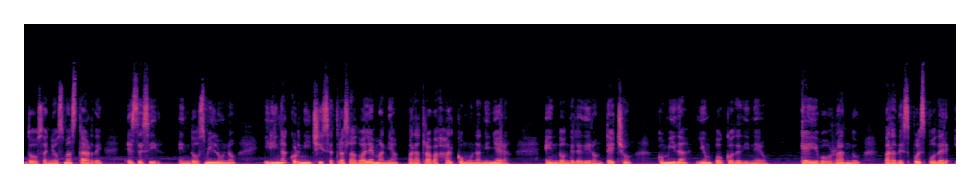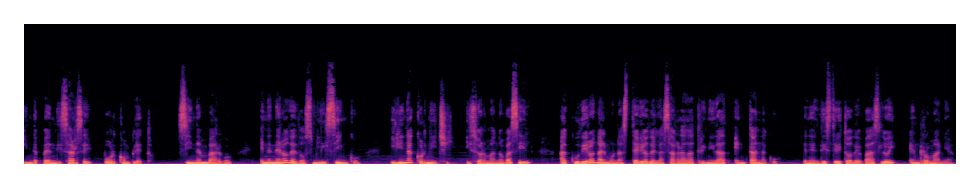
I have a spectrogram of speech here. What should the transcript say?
Dos años más tarde, es decir, en 2001, Irina Cornici se trasladó a Alemania para trabajar como una niñera, en donde le dieron techo, comida y un poco de dinero, que iba ahorrando para después poder independizarse por completo. Sin embargo, en enero de 2005, Irina Cornici y su hermano Basil acudieron al monasterio de la Sagrada Trinidad en Tanacu, en el distrito de Vaslui, en Romania,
